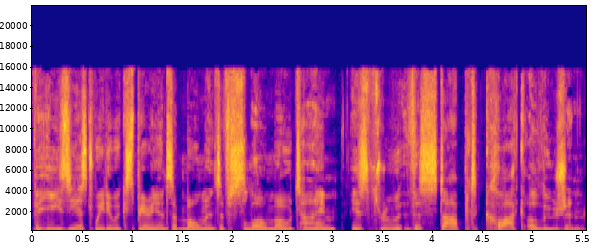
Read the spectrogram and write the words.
The easiest way to experience a moment of slow mo time is through the stopped clock illusion.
